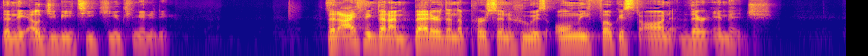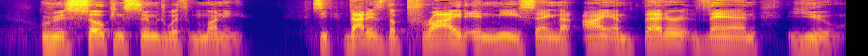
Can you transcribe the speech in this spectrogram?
than the LGBTQ community. That I think that I'm better than the person who is only focused on their image, who is so consumed with money. See, that is the pride in me saying that I am better than you.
